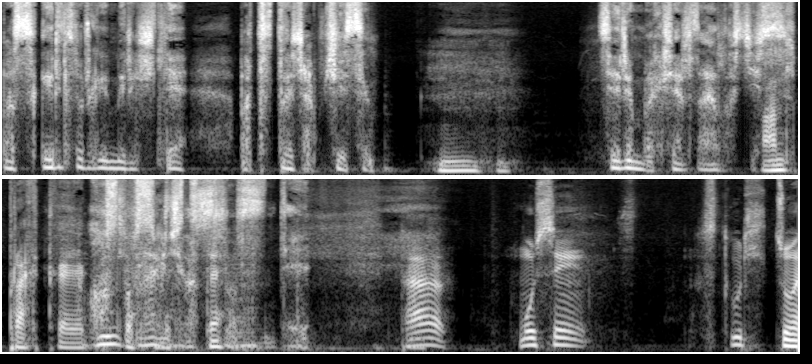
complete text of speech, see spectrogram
бас гэрэл зургийн мэрэгчлээ баттгаж авч ийсэн. Цэрэн багшаар заалгаж ийсэн. онл практика яг дээ. Болсон тий. Та хүмүүсийн сэтгүүл зүүн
